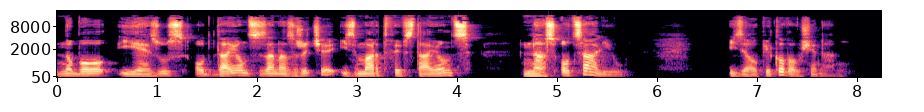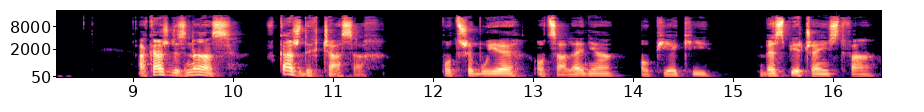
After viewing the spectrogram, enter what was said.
No bo Jezus, oddając za nas życie i zmartwychwstając, nas ocalił i zaopiekował się nami. A każdy z nas w każdych czasach potrzebuje ocalenia, opieki, bezpieczeństwa,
